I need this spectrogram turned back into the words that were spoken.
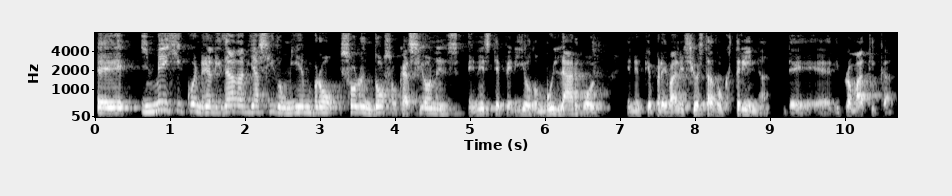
Eh, y México en realidad había sido miembro solo en dos ocasiones en este periodo muy largo en el que prevaleció esta doctrina de, diplomática.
